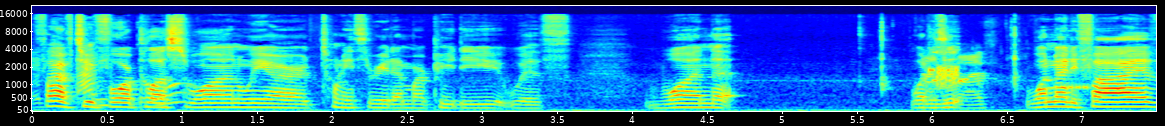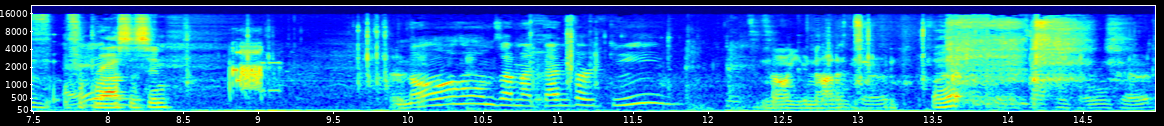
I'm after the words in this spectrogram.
524 times plus two? 1. We are 23 at MRPD with 1. What is it? 95. 195 for Hey. processing. No, Holmes, I'm at 1013. No, you're not. A, Code. What? total code?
